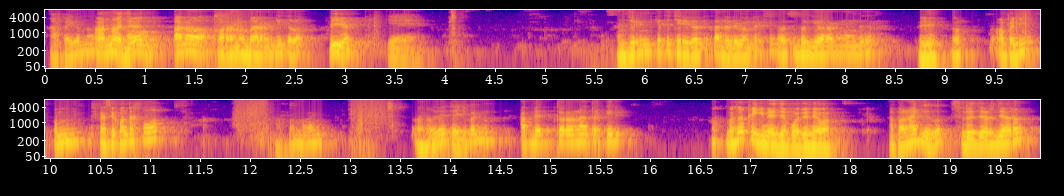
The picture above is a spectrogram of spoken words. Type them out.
apa itu? Mas? Anu aja. Oh, anu koran lebaran gitu loh. Iya. Iya, iya. Anjir ini kita cerita tuh ada di konteksnya kalau sebagai orang yang dengar. Iya. Oh, apa ini? Om versi konteks mau? Apa makanya? Apa? Udah itu aja paling update corona terkini. Oh, Masa kayak gini aja podcastnya, Wal? Apalagi lu? Sudah jarang-jarang?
